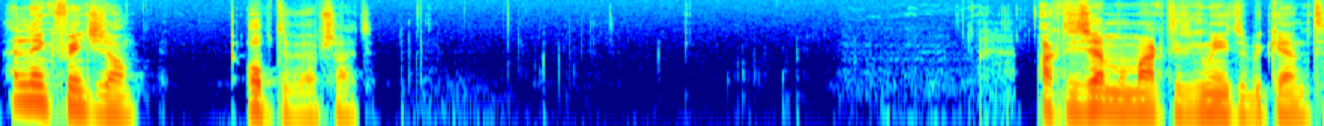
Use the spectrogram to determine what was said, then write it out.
En link vind je dan op de website. 8 december maakte de gemeente bekend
